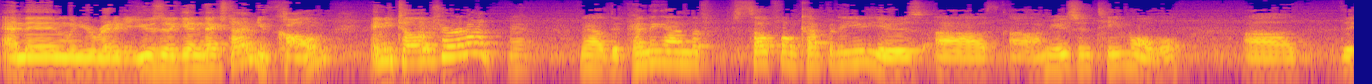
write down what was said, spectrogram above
And then when you're ready to use it again next time, you call them and you tell them to turn it on. Yeah. Now, depending on the cell phone company you use, uh, I'm using T-Mobile. Uh, the,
